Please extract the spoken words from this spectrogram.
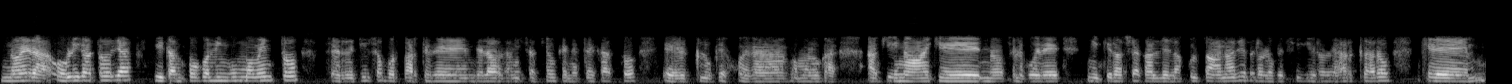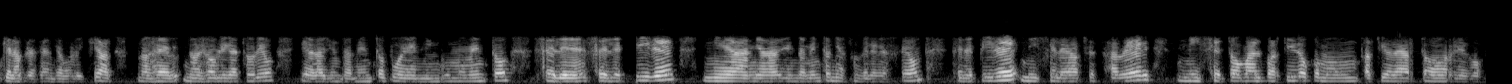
no era obligatoria y tampoco en ningún momento se requiso por parte de, la organización, que en este caso es el club que juega como local. Aquí no hay que, no se le puede ni quiero sacarle la culpa a nadie, pero lo que sí quiero dejar claro que, que la presencia policial no es, no es obligatorio y al ayuntamiento pues en ningún momento se le, se le pide ni, a, ni al ayuntamiento ni a su delegación, se le pide ni se le hace saber ni se toma el partido como un partido de alto riesgo.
